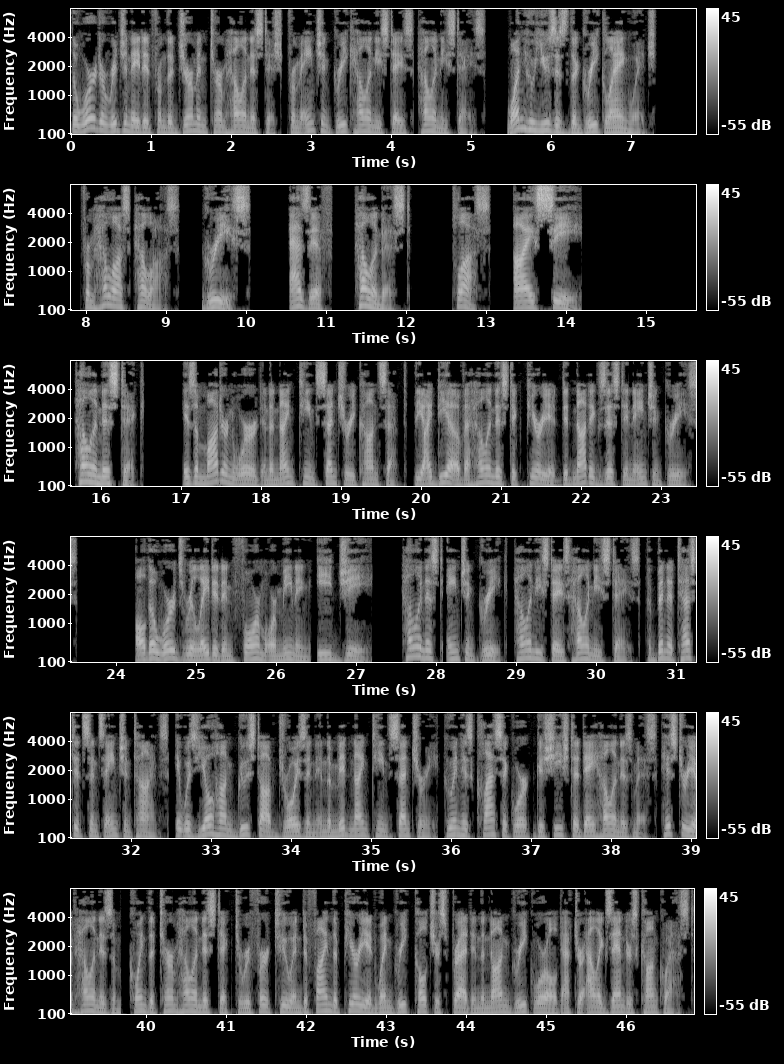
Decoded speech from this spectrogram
The word originated from the German term Hellenistisch, from ancient Greek Hellenistes, Hellenistes one who uses the Greek language, from Hellas, Hellas Greece, as if Hellenist plus ic Hellenistic is a modern word and a 19th-century concept. The idea of a Hellenistic period did not exist in ancient Greece. Although words related in form or meaning, e.g. Hellenist ancient Greek, Hellenistes Hellenistes, have been attested since ancient times. It was Johann Gustav Droysen in the mid-19th century, who in his classic work Geschichte des Hellenismus History of Hellenism, coined the term Hellenistic to refer to and define the period when Greek culture spread in the non-Greek world after Alexander's conquest.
